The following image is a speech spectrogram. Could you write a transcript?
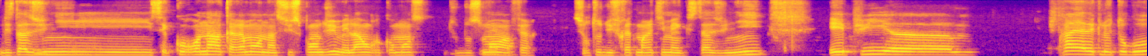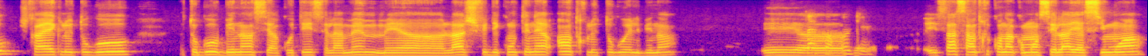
Les Mhm. États-Unis, c'est Corona, carrément, on a suspendu, mais là, on recommence tout doucement à faire surtout du fret maritime avec les États-Unis. Et puis, je travaille avec le Togo. Je travaille avec le Togo. Le Togo, Bénin, c'est à côté, c'est la même. Mais euh, là, je fais des containers entre le Togo et le Bénin. Et, euh, et ça, c'est un truc qu'on a commencé là il y a six mois.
